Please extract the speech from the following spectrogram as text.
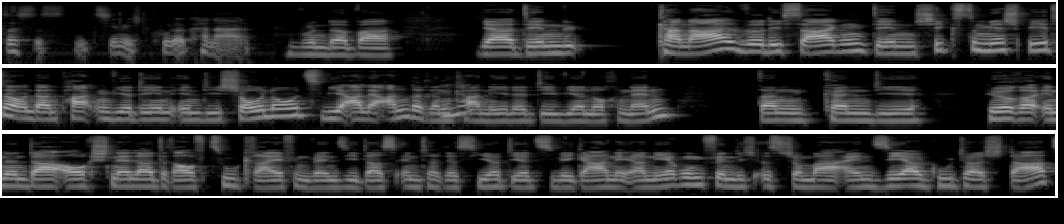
das ist ein ziemlich cooler Kanal. Wunderbar. Ja, den Kanal würde ich sagen, den schickst du mir später und dann packen wir den in die Show Notes, wie alle anderen mhm. Kanäle, die wir noch nennen. Dann können die HörerInnen da auch schneller drauf zugreifen, wenn sie das interessiert. Jetzt vegane Ernährung, finde ich, ist schon mal ein sehr guter Start.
